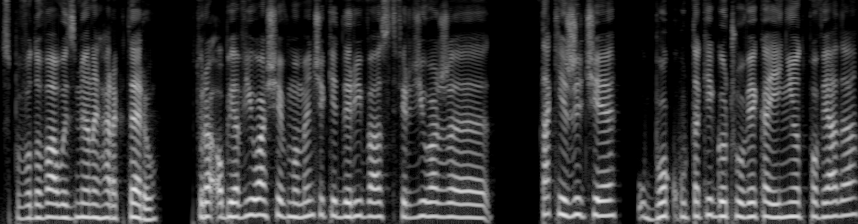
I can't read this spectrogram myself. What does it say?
spowodowały zmianę charakteru, która objawiła się w momencie, kiedy Riva stwierdziła, że takie życie u boku takiego człowieka jej nie odpowiada,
